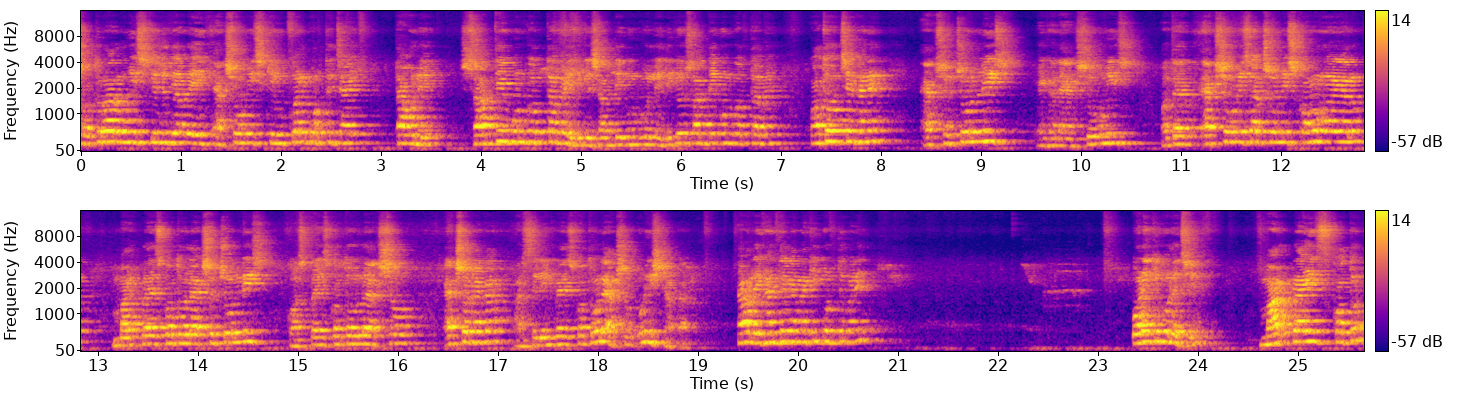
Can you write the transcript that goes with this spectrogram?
সতেরো আর উনিশকে যদি আমরা এই একশো উনিশকে ইকুয়াল করতে চাই, তাহলে সাত দিয়ে গুণ করতে হবে, এদিকে সাত দিয়ে গুণ করলে এদিকেও সাত দিয়ে গুণ করতে হবে। কত হচ্ছে এখানে? একশো চল্লিশ, এখানে একশো উনিশ। অর্থাৎ একশো উনিশ একশো উনিশ কমন হয়ে গেল। মার্ক প্রাইস কত হলো? একশো চল্লিশ কস্ট প্রাইস কত হলো? একশো একশো টাকা। আর সেলিং প্রাইস কত হলো? একশো উনিশ টাকা। তাহলে এখান থেকে আমরা কি করতে পারি? পরে কি বলেছে? মার্ক প্রাইস কত?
